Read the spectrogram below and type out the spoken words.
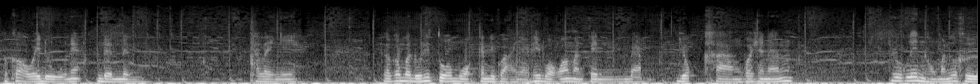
แล้วก็เอาไว้ดูเนี่ยเดือนหนึ่งอะไรอย่างงี้แล้วก็มาดูที่ตัวหมวกกันดีกว่าอย่างที่บอกว่ามันเป็นแบบยกคาง เพราะฉะนั้นลูกเล่นของมันก็คือ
